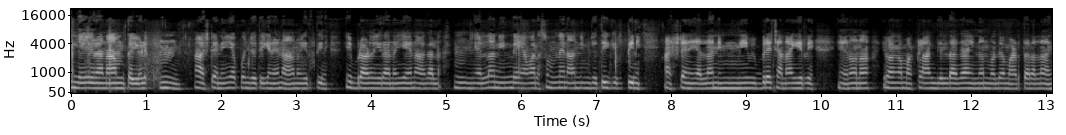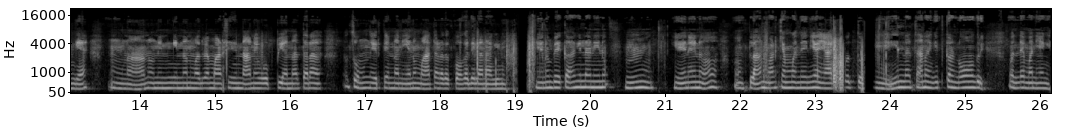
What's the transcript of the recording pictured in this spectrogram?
ಇಲ್ಲೇ ಇರೋಣ ಅಂತ ಹೇಳಿ. ಹ್ಞೂ ಅಷ್ಟೇ, ನೀ ಅಪ್ಪನ ಜೊತೆಗೇನೆ ನಾನು ಇರ್ತೀನಿ. ಇಬ್ಬರಾಳು ಇರೋಣ, ಏನಾಗಲ್ಲ. ಹ್ಞೂ ಎಲ್ಲ ನಿಂದೆ, ಅವರ ಸುಮ್ಮನೆ ನಾನು ನಿಮ್ಮ ಜೊತೆಗೆ ಇರ್ತೀನಿ. ಅಷ್ಟೇ ಎಲ್ಲ ನಿಮ್ಮ ನೀವಿಬ್ಬರೇ ಚೆನ್ನಾಗಿರ್ರಿ. ಏನೋನ ಇವಾಗ ಮಕ್ಕಳಾಗಿಲ್ದಾಗ ಇನ್ನೊಂದು ಮದುವೆ ಮಾಡ್ತಾರಲ್ಲ ಹಂಗೆ. ನಾನು ನಿಮ್ಗೆ ಇನ್ನೊಂದು ಮದುವೆ ಮಾಡ್ಸಿದ್ದೀನಿ ನಾನೇ ಒಪ್ಪಿ ಅನ್ನೋ ಥರ ಸುಮ್ಮನೆ ಇರ್ತೀನಿ. ನಾನು ಏನು ಮಾತಾಡೋದಕ್ಕೆ ಹೋಗೋದಿಲ್ಲ ನಾಗಿನಿ ಏನು ಬೇಕಾಗಿಲ್ಲ ನೀನು. ಹ್ಞೂ ಏನೇನು ಪ್ಲಾನ್ ಮಾಡ್ಕೊಂಬಂದಿದ್ಯಾ ಯಾರಿಗೆ ಗೊತ್ತು? ಇಲ್ಲ ಚೆನ್ನಾಗಿ ಇಟ್ಕೊಂಡು ಹೋಗ್ರಿ. ಒಂದೇ ಮನೆಯಾಗಿ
